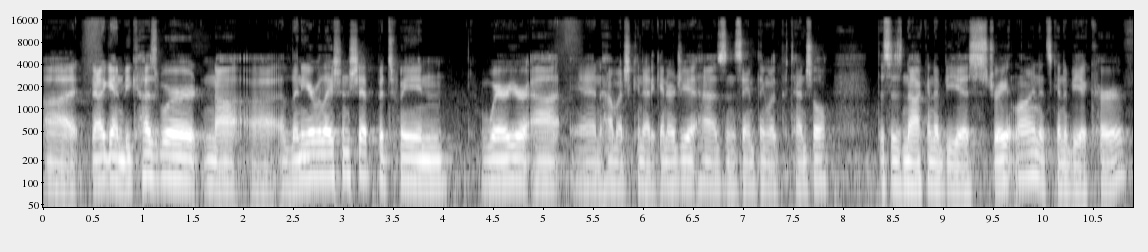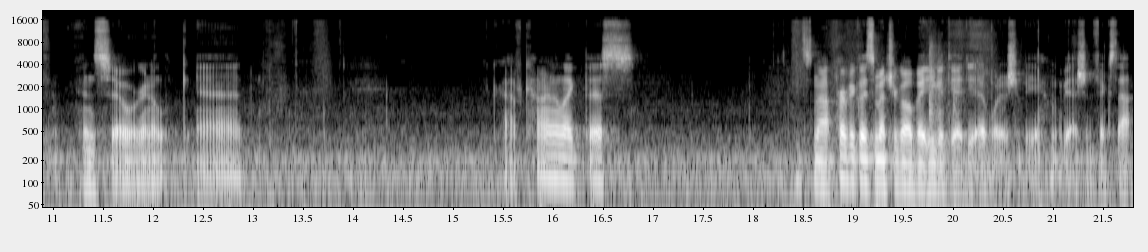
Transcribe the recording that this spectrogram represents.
Uh, now again, because we're not uh, a linear relationship between where you're at and how much kinetic energy it has, and same thing with potential, this is not going to be a straight line, it's going to be a curve. And so we're going to look at a graph kind of like this. It's not perfectly symmetrical, but you get the idea of what it should be. Maybe I should fix that.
